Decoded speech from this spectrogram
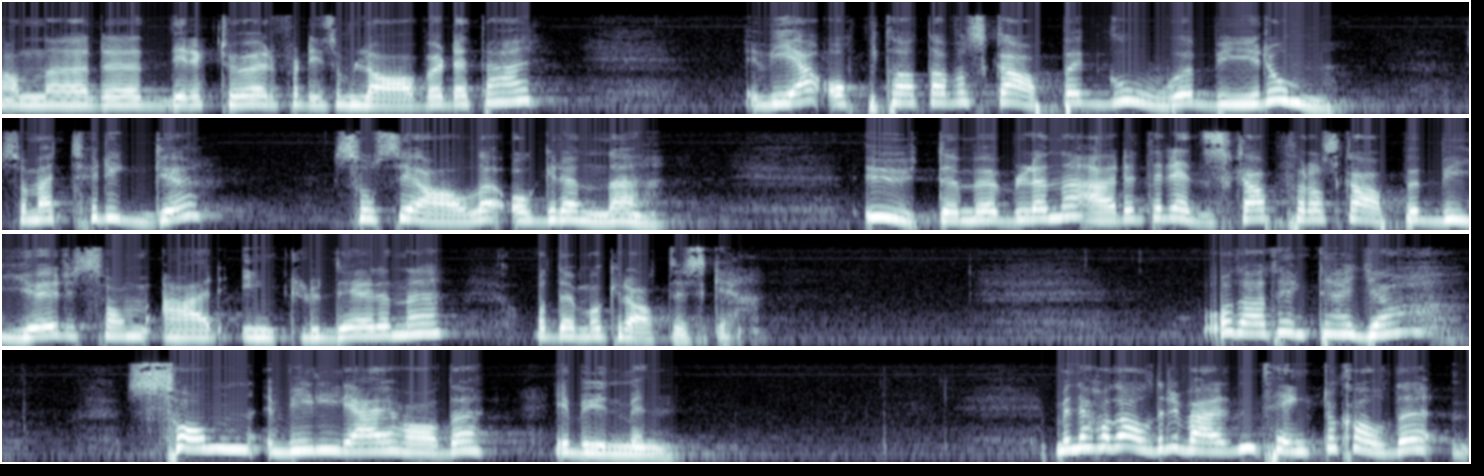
han er direktør for de som lager dette her. Vi er opptatt av å skape gode byrom som er trygge, sosiale og grønne. Utemøblene er et redskap for å skape byer som er inkluderende og demokratiske. Og da tenkte jeg ja, sånn vil jeg ha det i byen min. Men jeg hadde aldri i verden tenkt å kalle det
